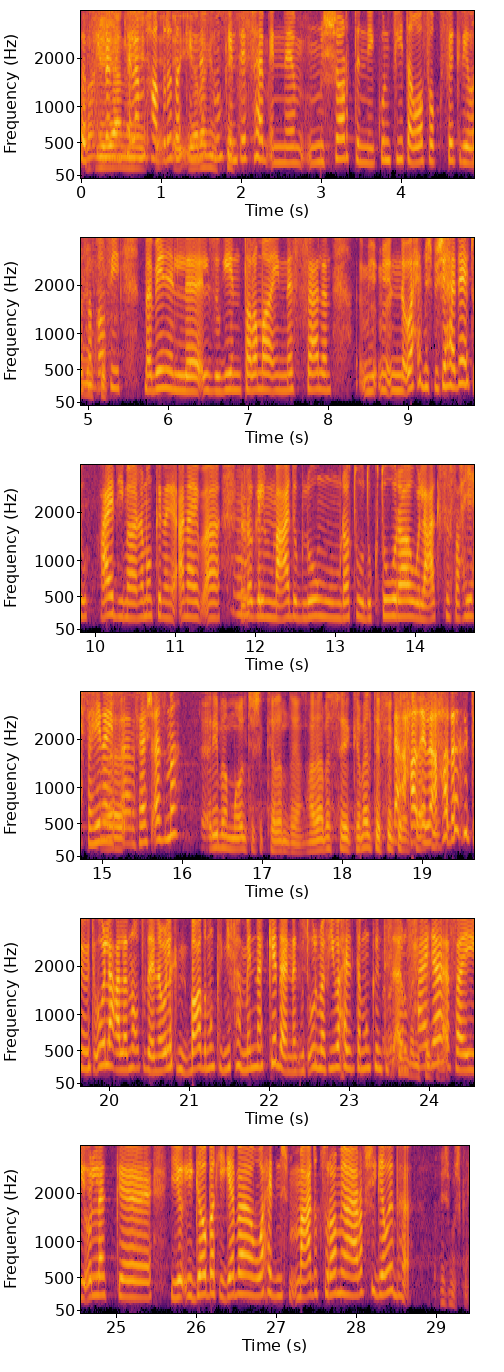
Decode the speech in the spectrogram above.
راجل كده يعني من كلام حضرتك يا الناس ممكن صفر. تفهم إن مش شرط إن يكون في توافق فكري وثقافي ما بين ال- الزوجين طالما الناس فعلا واحد مش بشهاداته. عادي ما أنا ممكن أنا يبقى الراجل معاه دبلوم ومراته دكتورة والعكس صحيح فهنا آه، يبقى ما فيهاش أزمة؟ تقريبا ما قلتش الكلام ده يعني. أنا بس كملت الفكرة لا لا. حضرتك كنت بتقول على نقطة أنا أقول لك البعض ممكن يفهم منك كده إنك بتقول ما في واحد أنت ممكن تسأله في حاجة. فيقول لك آه، يجاوبك إجابة واحد مش معاه دكتوراه ما يعرفش يجاوبها. مفيش مشكلة.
